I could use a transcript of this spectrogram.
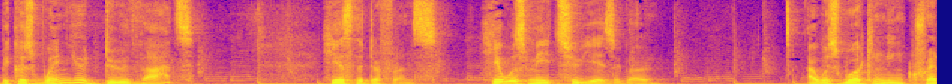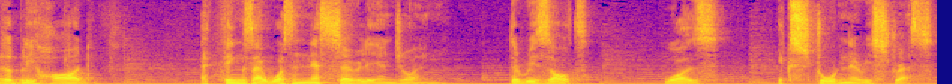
Because when you do that, here's the difference. Here was me two years ago. I was working incredibly hard at things I wasn't necessarily enjoying. The result was extraordinary stress.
